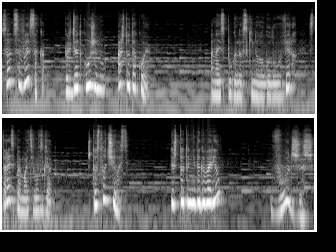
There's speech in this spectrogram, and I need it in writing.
солнце высоко, придет к ужину, а что такое? Она испуганно вскинула голову вверх, стараясь поймать его взгляд. Что случилось? Ты что-то не договорил? Вот же ж!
